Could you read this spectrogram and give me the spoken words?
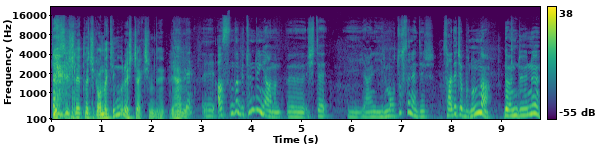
Gerisi işletme çünkü onda kim uğraşacak şimdi? Yani Ve, e, aslında bütün dünyanın e, işte e, yani 20-30 senedir sadece bununla döndüğünü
